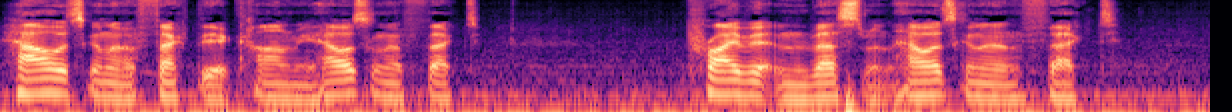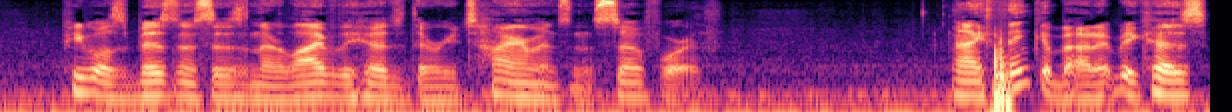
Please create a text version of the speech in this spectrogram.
how it's going to affect the economy, how it's going to affect private investment, how it's going to affect people's businesses and their livelihoods, their retirements, and so forth. And I think about it because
